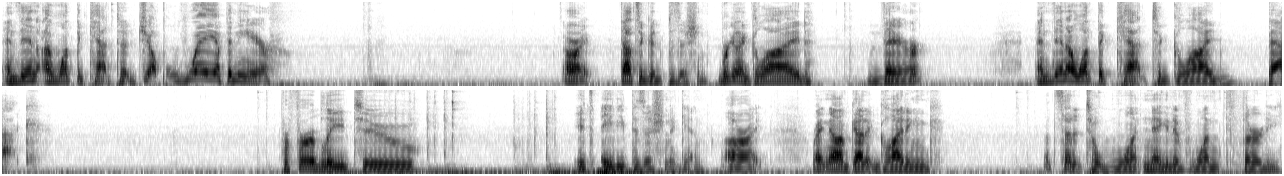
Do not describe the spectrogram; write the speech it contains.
And then I want the cat to jump way up in the air. All right, that's a good position. We're going to glide there. And then I want the cat to glide back. Preferably to its 80 position again. All right. Right now I've got it gliding, let's set it to one, negative 130,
